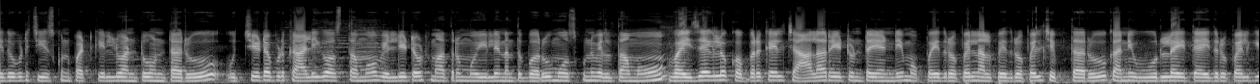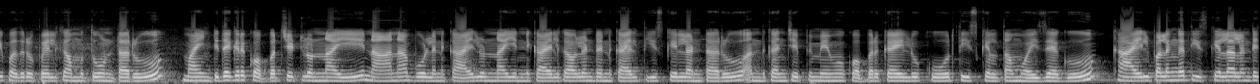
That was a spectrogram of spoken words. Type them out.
ఏదో ఒకటి చేసుకుని పట్టుకెళ్ళు అంటూ ఉంటారు. వచ్చేటప్పుడు ఖాళీగా వస్తాము. వెళ్ళేటప్పుడు మాత్రం మొయ్యలేనంత బరువు మోసుకుని వెళ్తాము. వైజాగ్లో కొబ్బరికాయలు చాలా రేటు ఉంటాయండి. ముప్పై ఐదు రూపాయలు నలభై ఐదు రూపాయలు చెప్తారు. కానీ ఊర్లో అయితే ఐదు రూపాయలకి పది రూపాయలకి అమ్ముతూ ఉంటారు. మా ఇంటి దగ్గర కొబ్బరి చెట్లు ఉన్నాయి నానా బోళ్ళని కాయలు ఉన్నాయి ఎన్ని కాయలు కావాలంటే అన్ని కాయలు తీసుకెళ్ళి అంటారు అందుకని చెప్పి మేము కొబ్బరికాయలు కూర తీసుకెళ్తాం వైజాగ్. కాయలు పలంగా తీసుకెళ్ళాలంటే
